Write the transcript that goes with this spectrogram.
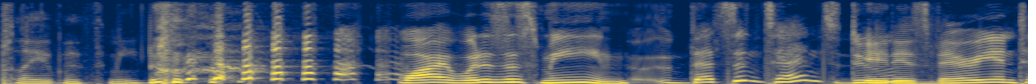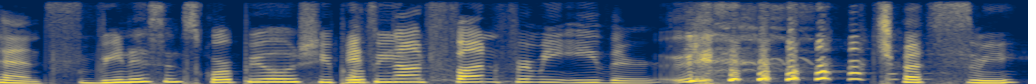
play with me. Why? What does this mean? That's intense, dude. it is very intense. Venus and Scorpio. She probably. It's not fun for me either. Trust me.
